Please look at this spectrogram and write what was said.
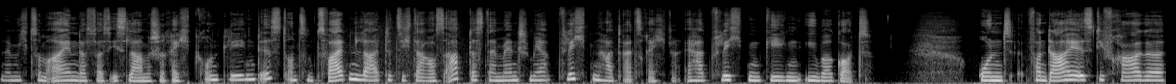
nämlich zum einen, dass das islamische Recht grundlegend ist und zum zweiten leitet sich daraus ab, dass der Mensch mehr Pflichten hat als Rechte. Er hat Pflichten gegenüber Gott. Und von daher ist die Frage,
